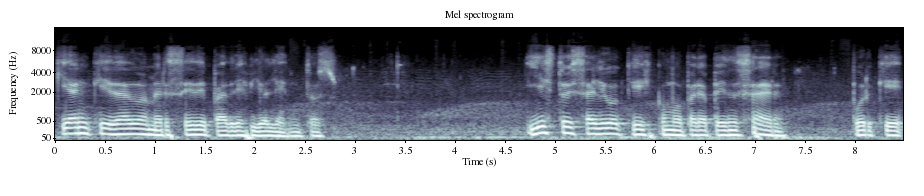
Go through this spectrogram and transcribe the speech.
que han quedado a merced de padres violentos. Y esto es algo que es como para pensar, porque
